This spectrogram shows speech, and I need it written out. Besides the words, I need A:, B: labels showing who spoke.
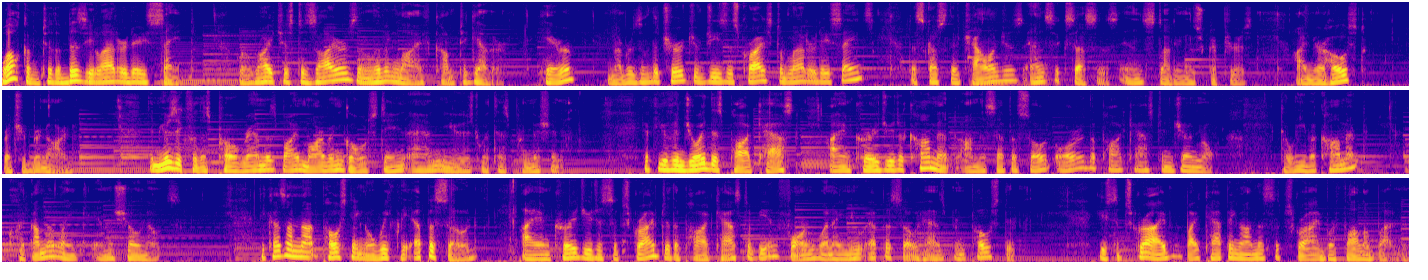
A: Welcome to the Busy Latter day Saint, where righteous desires and living life come together. Here, members of the Church of Jesus Christ of Latter day Saints discuss their challenges and successes in studying the Scriptures. I'm your host, Richard Bernard. The music for this program is by Marvin Goldstein and used with his permission. If you've enjoyed this podcast, I encourage you to comment on this episode or the podcast in general. To leave a comment, click on the link in the show notes. Because I'm not posting a weekly episode, I encourage you to subscribe to the podcast to be informed when a new episode has been posted. You subscribe by tapping on the subscribe or follow button.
